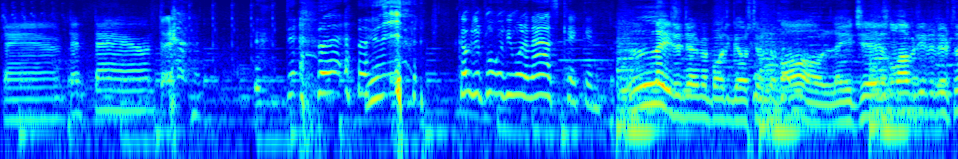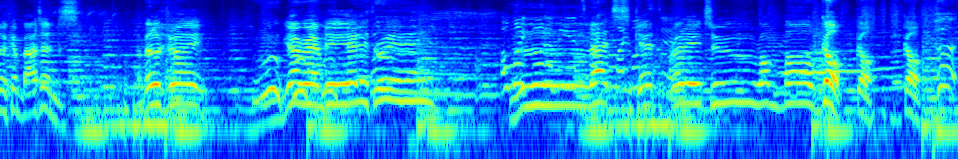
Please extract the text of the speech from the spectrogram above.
Down, down, down, down. Come to the point if you want an ass kicking. Ladies and gentlemen, boys and girls, children of all ages, love to introduce the combatants. Ability Drain, Gamer MD 83. Oh my god, I'm being attacked Let's by get monsters. ready to rumble. Go, go, go.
